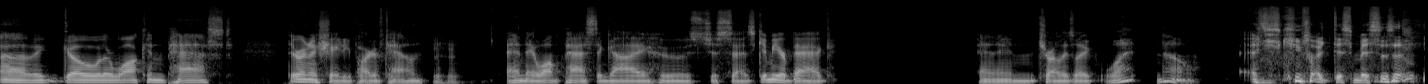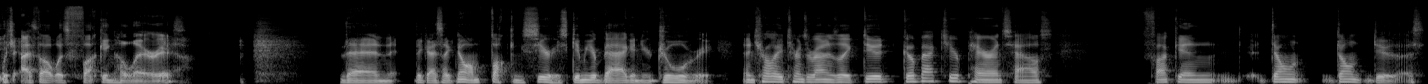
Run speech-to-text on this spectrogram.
Uh, they go, they're walking past. They're in a shady part of town, Mhm. and they walk past a guy who just says, "Give me your bag." And then Charlie's like, "What? No." And he like dismisses him, which I thought was fucking hilarious Yeah. then the guy's like, "No, I'm fucking serious. Give me your bag and your jewelry." And Charlie turns around and is like, "Dude, go back to your parents' house. Fucking don't don't do this."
